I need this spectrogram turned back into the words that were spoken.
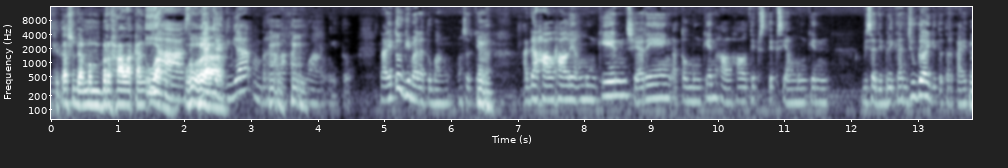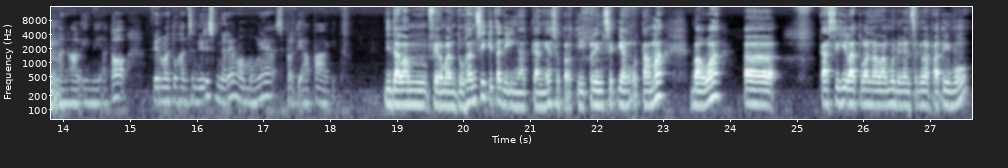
gitu? Kita sudah memberhalakan uang. Iya, sehingga Wah. jadinya memberhalakan uang gitu. Nah, itu gimana tuh, Bang? Maksudnya Mm. ada hal-hal yang mungkin sharing atau mungkin hal-hal tips-tips yang mungkin bisa diberikan juga gitu terkait Mm. dengan hal ini atau firman Tuhan sendiri sebenarnya ngomongnya seperti apa gitu. Di dalam firman Tuhan sih kita diingatkan ya seperti prinsip yang utama bahwa eh, kasihilah Tuhan Allahmu dengan segenap hatimu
